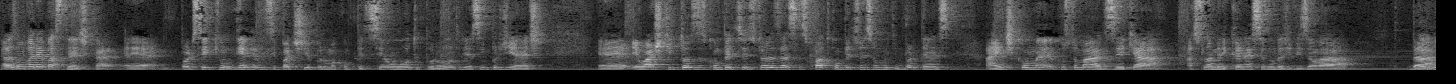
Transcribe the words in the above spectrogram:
elas vão variar bastante, cara. É, pode ser que um tenha grande simpatia por uma competição, outro por outra e assim por diante. É, eu acho que todas as competições, todas essas quatro competições são muito importantes. A gente costuma dizer que a, a Sul-Americana é a segunda divisão lá da, Da da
